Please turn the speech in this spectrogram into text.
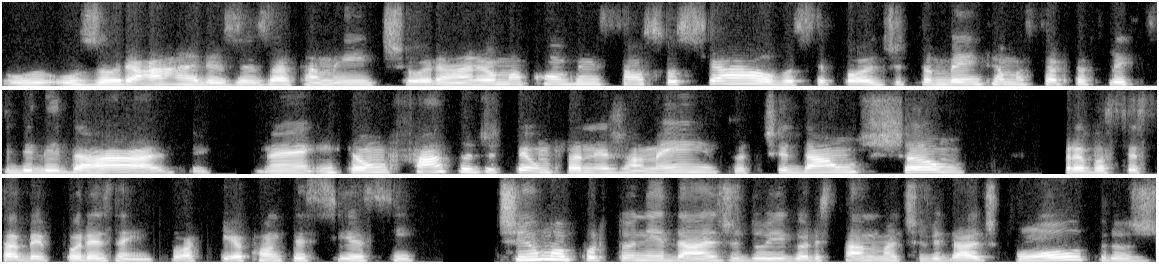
os horários exatamente. O horário é uma convenção social. Você pode também ter uma certa flexibilidade, né? Então, o fato de ter um planejamento te dá um chão para você saber, por exemplo, aqui acontecia assim: tinha uma oportunidade do Igor estar numa atividade com outros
